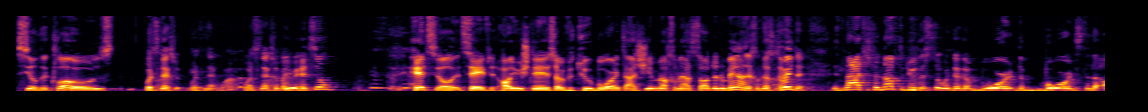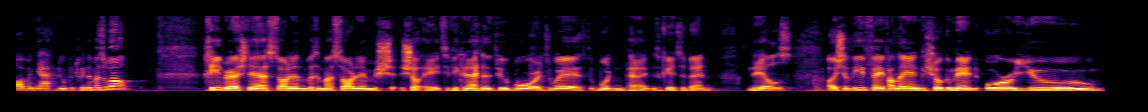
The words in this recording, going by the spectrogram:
sealed it closed. What's next? What's, ne- what's next about you? Hitzel. Hitzel, it saves it. So for two boards, it's not just enough to do this with the, the board, the boards to the oven. You have to do it between them as well. If you connect the two boards with wooden pegs, okay, it's a ben, nails, or you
